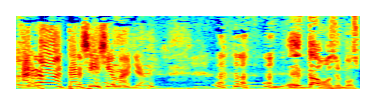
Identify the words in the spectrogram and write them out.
Arroba Tarcicio Maya. Estamos en Voz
